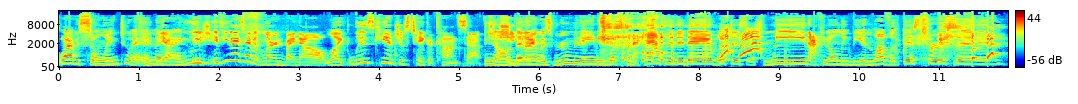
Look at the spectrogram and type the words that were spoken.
Well, I was so into it, and then Yeah, I if you guys haven't learned by now, like Liz can't just take a concept. no, She then need- I was ruminating. What's going to happen today? What does this mean? I can only be in love with this person.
